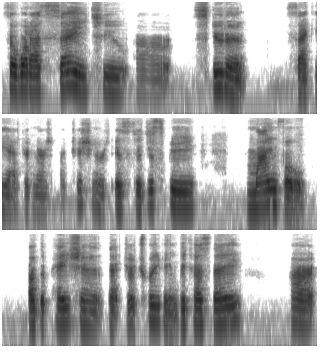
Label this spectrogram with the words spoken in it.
So, what I say to our student psychiatric nurse practitioners is to just be mindful of the patient that you're treating because they are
